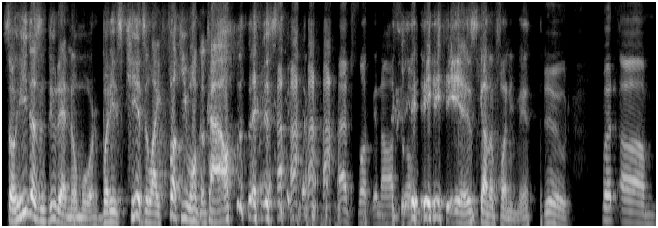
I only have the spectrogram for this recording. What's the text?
so he doesn't do that no more. But his kids are like, "Fuck you, Uncle Kyle." That's fucking awesome. yeah, it's kind of funny, man, dude. But um,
